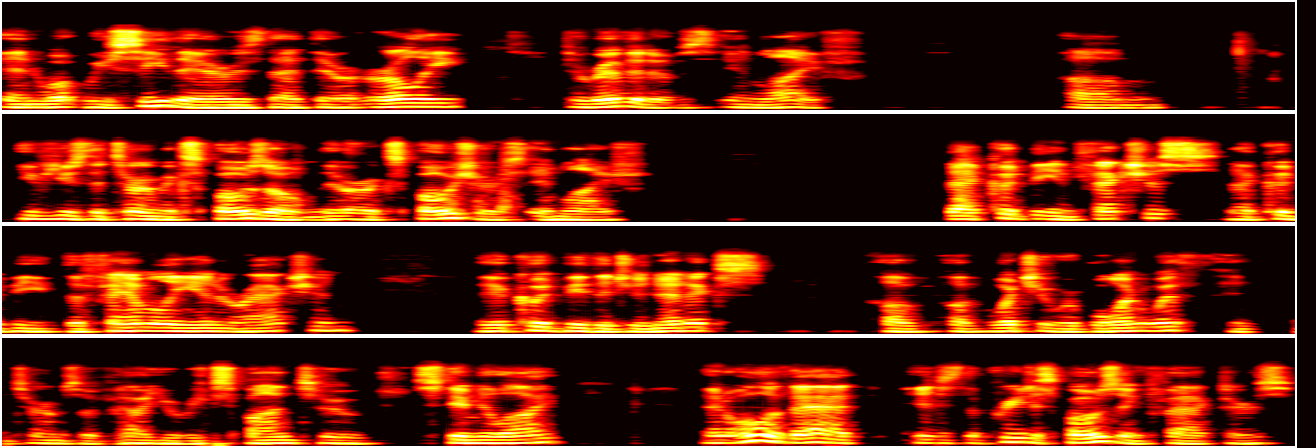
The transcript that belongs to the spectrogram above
And what we see there is that there are early derivatives in life. Um, you've used the term exposome. There are exposures in life that could be infectious, that could be the family interaction, There could be the genetics of, of what you were born with in, in terms of how you respond to stimuli. And all of that is the predisposing factors.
